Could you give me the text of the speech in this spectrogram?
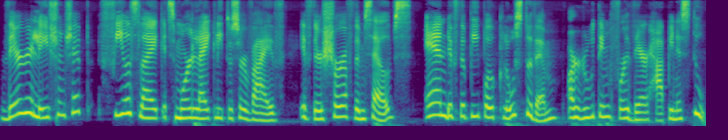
their relationship feels like it's more likely to survive if they're sure of themselves and if the people close to them are rooting for their happiness too.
